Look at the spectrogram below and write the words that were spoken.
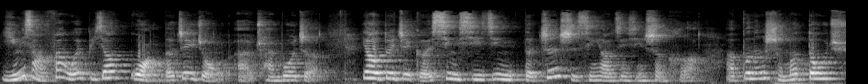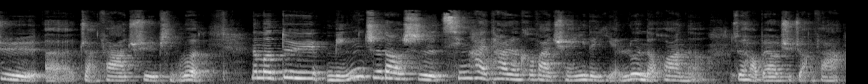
影响范围比较广的这种呃传播者，要对这个信息进的真实性要进行审核啊，不能什么都去呃转发去评论。那么，对于明知道是侵害他人合法权益的言论的话呢，最好不要去转发。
